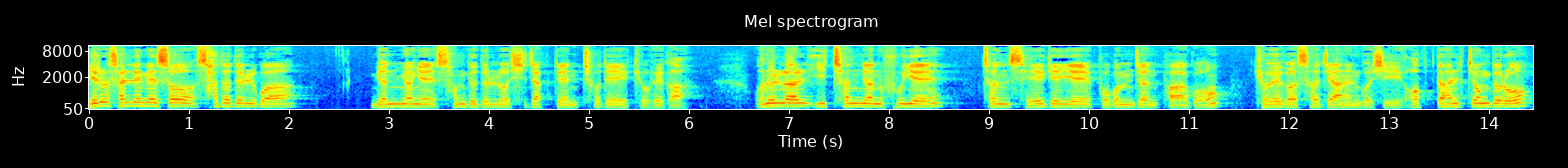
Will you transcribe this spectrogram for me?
예루살렘에서 사도들과 몇 명의 성도들로 시작된 초대 교회가 오늘날 2000년 후에 전 세계에 복음 전파하고 교회가 서지 않은 곳이 없다 할 정도로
